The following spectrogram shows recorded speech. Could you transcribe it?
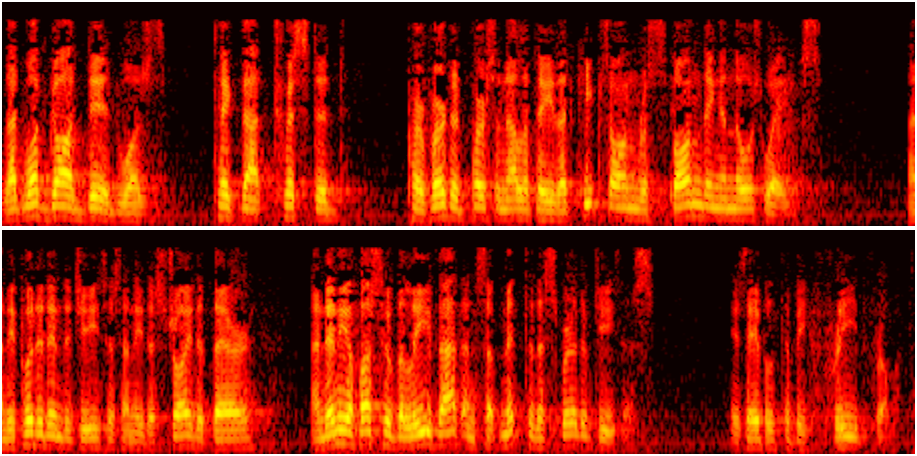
That what God did was take that twisted, perverted personality that keeps on responding in those ways, and He put it into Jesus and He destroyed it there. And any of us who believe that and submit to the Spirit of Jesus is able to be freed from it.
